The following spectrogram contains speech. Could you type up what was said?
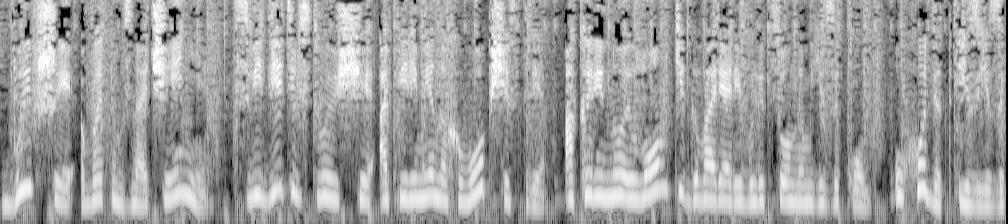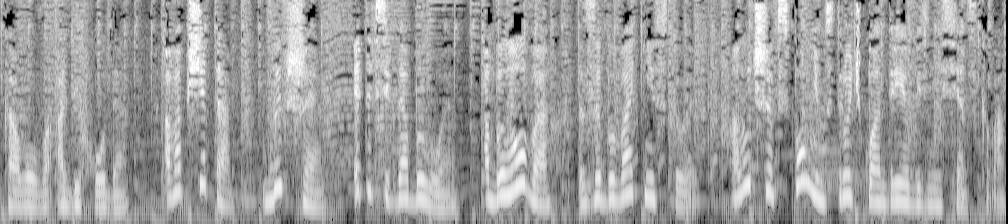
бывшие в этом значении, свидетельствующие о переменах в обществе, о коренной ломке, говоря революционным языком, уходят из языкового обихода. А вообще-то, бывшее – это всегда былое. А былого забывать не стоит. А лучше вспомним строчку Андрея Вознесенского.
